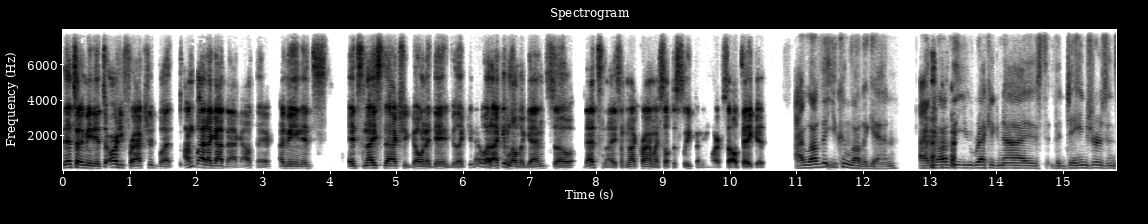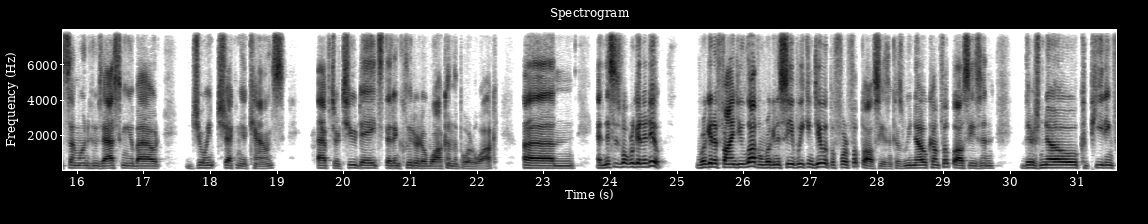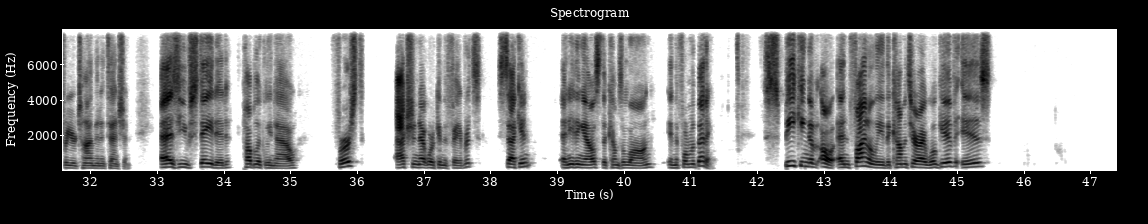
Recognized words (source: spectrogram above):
that's what I mean. It's already fractured, but I'm glad I got back out there. I mean, it's it's nice to actually go on a date and be like, you know what, I can love again. So that's nice. I'm not crying myself to sleep anymore. So I'll take it. I love that you can love again. I love that you recognized the dangers in someone who's asking about joint checking accounts after two dates that included a walk on the boardwalk. Um, and this is what we're going to do. We're going to find you love and we're going to see if we can do it before football season because we know come football season, there's no competing for your time and attention as you've stated publicly now, first, Action Network in the favorites. Second, anything else that comes along in the form of betting. Speaking of, oh, and finally, the commentary I will give is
